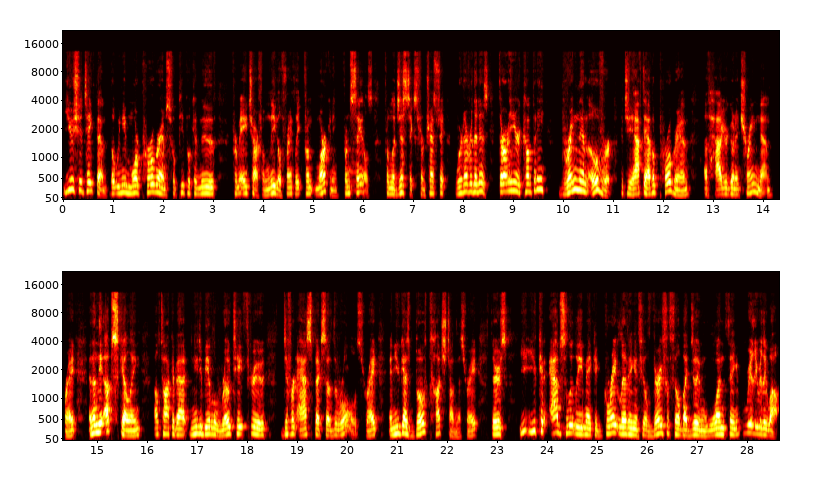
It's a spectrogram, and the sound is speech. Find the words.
you should take them. But we need more programs so people can move from hr from legal frankly from marketing from sales from logistics from transportation whatever that is. They're already in your company bring them over. But you have to have a program of how you're going to train them right and then the upskilling i'll talk about you need to be able to rotate through different aspects of the roles right and you guys both touched on this right there's you, you can absolutely make a great living and feel very fulfilled by doing one thing really, really well.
